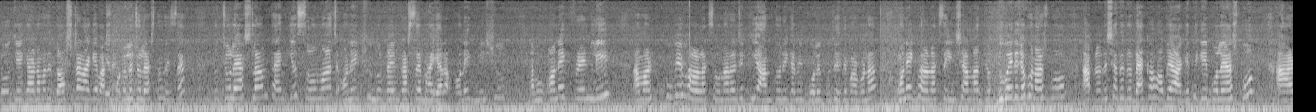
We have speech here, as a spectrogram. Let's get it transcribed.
তো যে কারণে আমাদের দশটার আগে বাসে হোটেলে চলে আসতে হয়েছে। তো চলে আসলাম। থ্যাংক ইউ সো মাচ অনেক সুন্দর টাইম কাটছে। ভাইয়ারা অনেক মিশু এবং অনেক ফ্রেন্ডলি আমার খুবই ভালো লাগছে। ওনারা যে কি আন্তরিক আমি বলে বুঝাইতে পারব না। অনেক ভালো লাগছে ইনশাল্লাহ দুবাইতে যখন আসব, আপনাদের সাথে তো দেখা হবে, আগে থেকেই বলে আসব। আর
